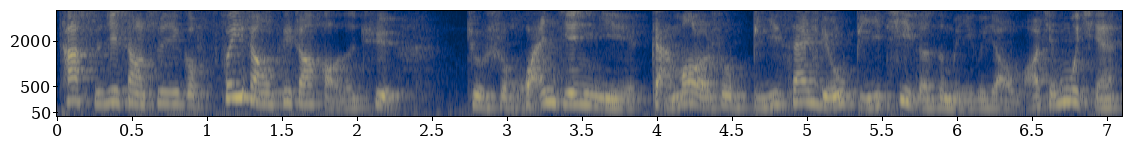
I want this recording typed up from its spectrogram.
它实际上是一个非常非常好的去。就是缓解你感冒的时候鼻塞流鼻涕的这么一个药物，而且目前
